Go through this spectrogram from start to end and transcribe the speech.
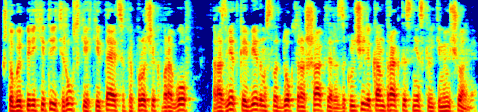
Чтобы перехитрить русских, китайцев и прочих врагов, разведка и ведомство доктора Шаклера заключили контракты с несколькими учеными,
